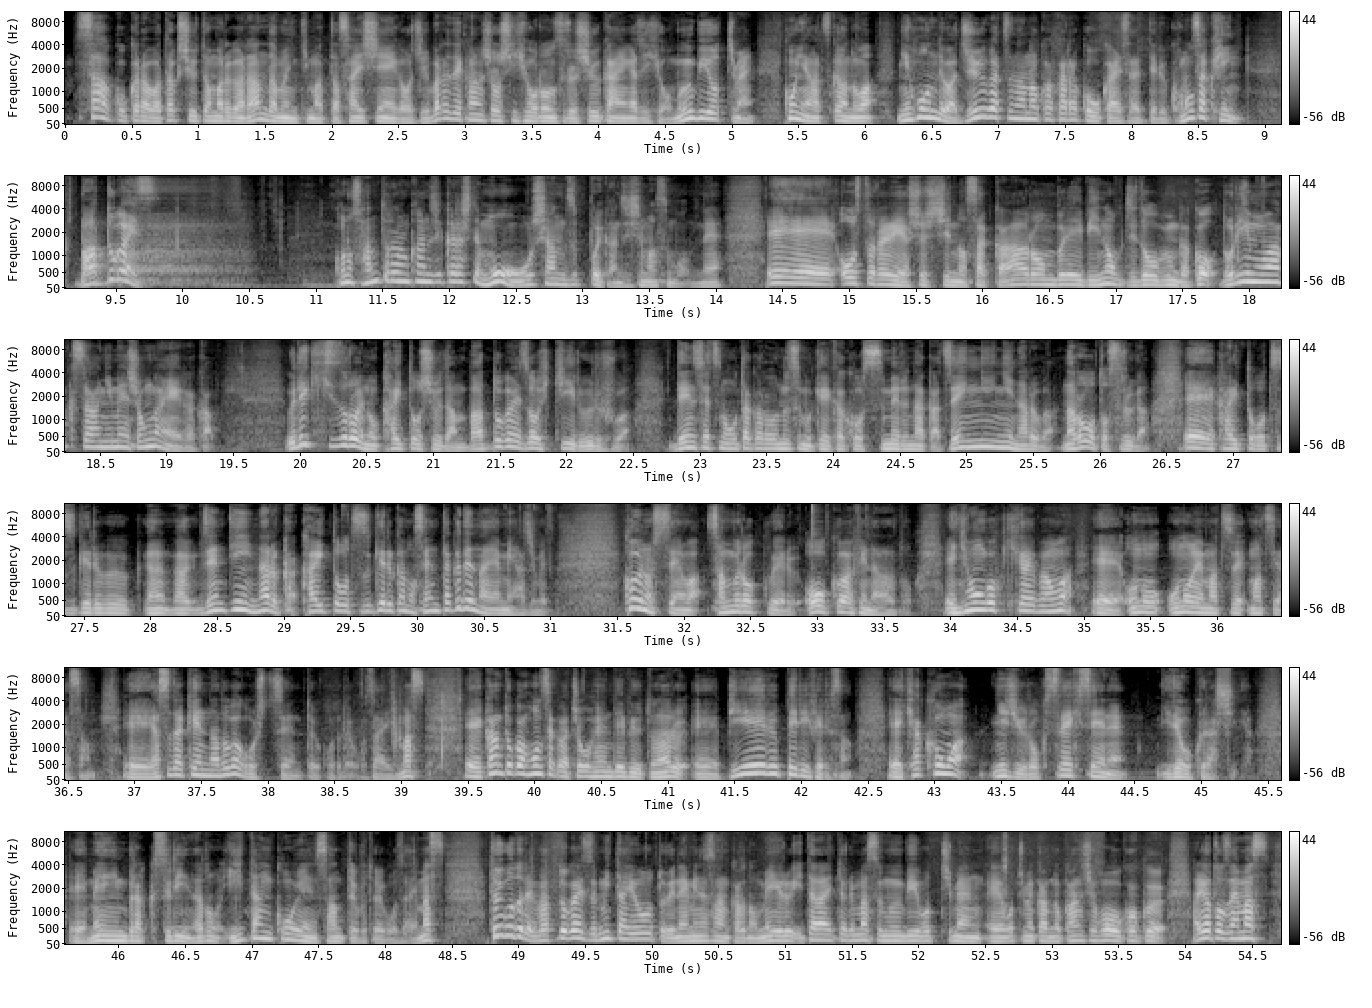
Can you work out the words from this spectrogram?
さあここから私宇多丸がランダムに決まった最新映画を自腹で鑑賞し評論する週刊映画時評ムービーウォッチメン。今夜扱うのは日本では10月7日から公開されているこの作品。バッドガイズ。このサントラの感じからしてもうオーシャンズっぽい感じしますもんね、えーオーストラリア出身の作家アーロン・ブレイビーの児童文学をドリームワークスアニメーションが映画化腕利き揃いの怪盗集団バッドガイズを率いるウルフは伝説のお宝を盗む計画を進める中善人になるがなろうとするが、えー怪盗を続けるああ善人になるか怪盗を続けるかの選択で悩み始める。声の出演はサム・ロックウェルオーク・アフィナなど、えー日本語吹き替え版は、えー小尾上松松也さん、えー安田健などがご出演ということでございます、えー監督は本作が長編デビューとなる、えーピエール・ペリフェルさん、えー脚本は26世紀青年。イデオクラシーや、えーメインブラック3などのイータン・公演さんということでございます。ということで、バッドガイズ見たよというね、皆さんからのメールいただいております、ムービーウォッチメン、えーウォッチメンからの監視報告、ありがとうございます。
